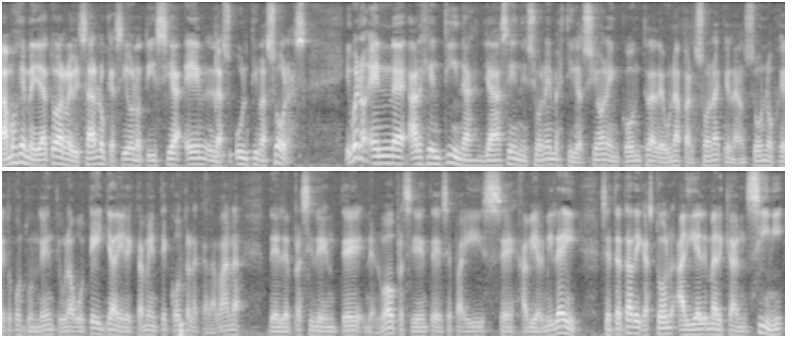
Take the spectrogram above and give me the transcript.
Vamos de inmediato a revisar lo que ha sido noticia en las últimas horas. Y bueno, en eh, Argentina ya se inició una investigación en contra de una persona que lanzó un objeto contundente, una botella, directamente contra la caravana del presidente, del nuevo presidente de ese país, eh, Javier Milei. Se trata de Gastón Ariel Mercancini,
